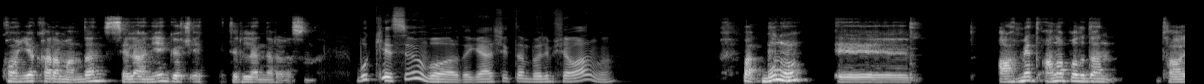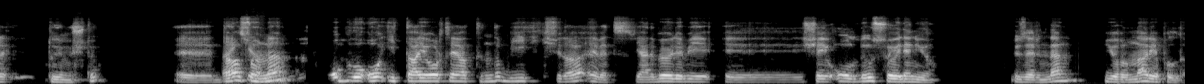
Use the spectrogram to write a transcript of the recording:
Konya Karaman'dan Selanik'e göç ettirilenler arasında. Bu kesin mi bu arada? Gerçekten böyle bir şey var mı? Bak bunu e, Ahmet Anapalı'dan tarih duymuştuk. E, daha Ben sonra. O, bu, o iddiayı ortaya attığında bir iki kişi daha evet yani böyle bir e, şey olduğu söyleniyor. Üzerinden yorumlar yapıldı.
